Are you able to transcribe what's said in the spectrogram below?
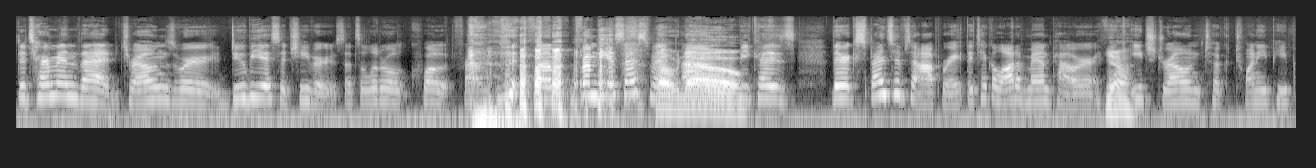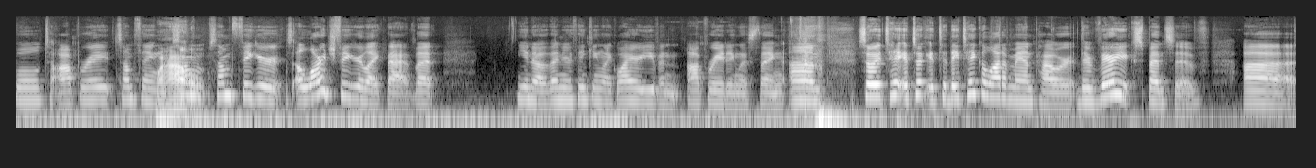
determined that drones were dubious achievers. That's a literal quote from from, from the assessment. Oh, no. Um, because they're expensive to operate. They take a lot of manpower. I think Yeah. each drone took 20 people to operate. Something. Wow. Some some figure. A large figure like that. That you know, then you're thinking like, why are you even operating this thing? Um, so it, ta- it took it. T- they take a lot of manpower. They're very expensive. Uh,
